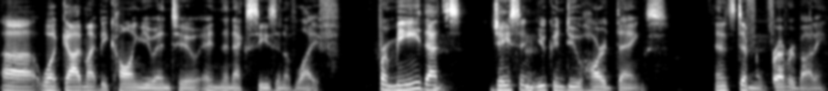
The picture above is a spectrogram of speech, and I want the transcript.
uh, what God might be calling you into in the next season of life. For me, hmm. that's mm Jason, mm you can do hard things, and it's different mm for everybody.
